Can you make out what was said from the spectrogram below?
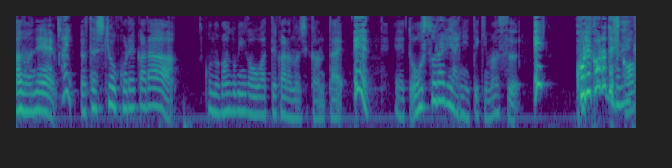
あのね、はい。私今日これからこの番組が終わってからの時間帯、ええ、えっとオーストラリアに行ってきます。これからですか？あら、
